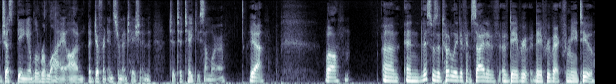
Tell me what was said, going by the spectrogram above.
just being able to rely on a different instrumentation to, to take you somewhere. Yeah. Well, um, and this was a totally different side of, of Dave Ru- Dave Brubeck for me too,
